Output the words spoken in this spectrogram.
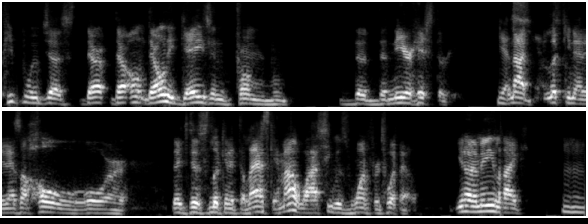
people just they're they're on, they're only gauging from the the near history. Yes. Not looking at it as a whole, or they're just looking at the last game I watched. He was one for twelve. You know what I mean? Like mm-hmm.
